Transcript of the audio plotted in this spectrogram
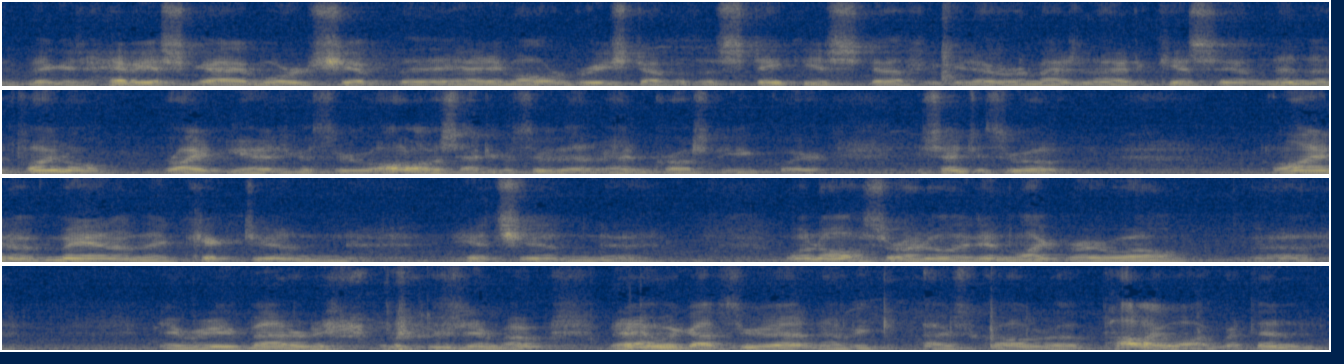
the biggest, heaviest guy aboard ship. They had him all greased up with the stinkiest stuff you could ever imagine. I had to kiss him. And then the final right, you had to go through. All of us had to go through that. I hadn't crossed the equator. He sent you through a line of men, and they kicked you and hit you. And uh, one officer I know they didn't like very well. Uh, they really battered and bruised him up. Then we got through that, and I, be, I was called a polywog. But then,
